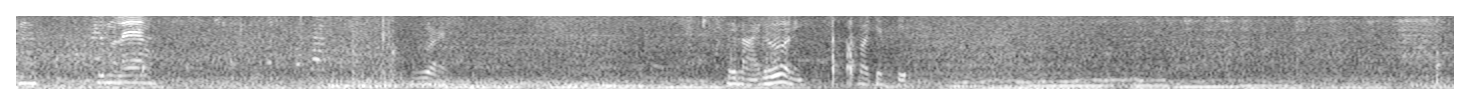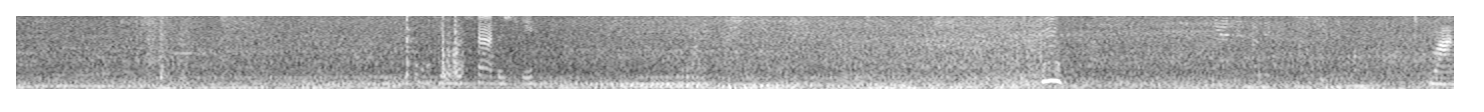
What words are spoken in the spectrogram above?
กินทุนแรงด้วยหลายๆเด้อนี่ร้อยเจ็ดสิบชิมรสชาติดูสิอืม หวาน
